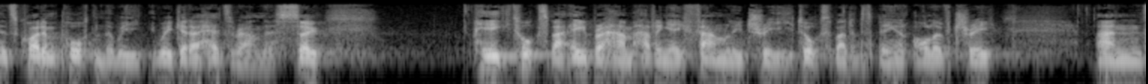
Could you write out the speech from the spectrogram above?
It's quite important that we, we get our heads around this. So he talks about Abraham having a family tree. He talks about it as being an olive tree. And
